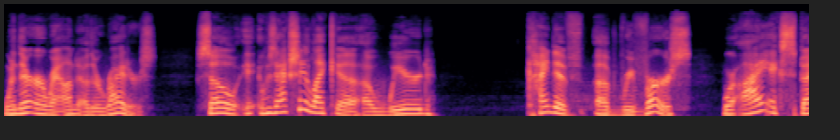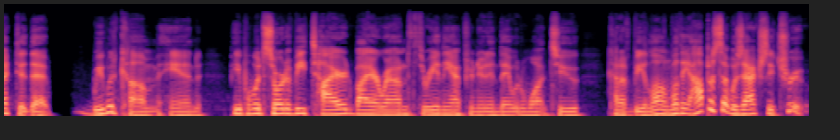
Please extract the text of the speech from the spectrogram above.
when they're around other writers. So it was actually like a, a weird kind of a reverse where I expected that we would come and people would sort of be tired by around three in the afternoon and they would want to kind of be alone. Well, the opposite was actually true.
